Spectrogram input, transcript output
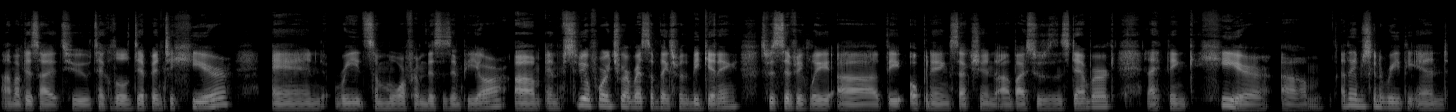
um, I've decided to take a little dip into here and read some more from This is NPR. Um, in Studio 42, I read some things from the beginning, specifically uh, the opening section uh, by Susan Stamberg. And I think here, um, I think I'm just going to read the end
